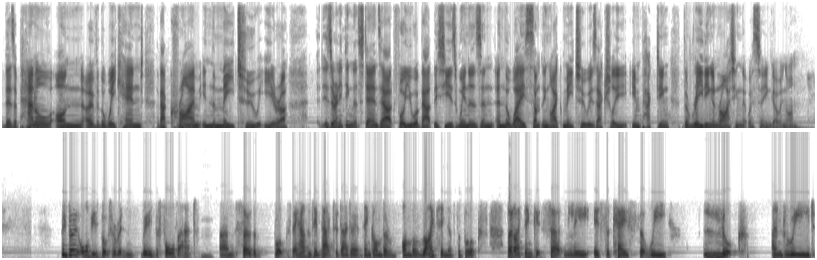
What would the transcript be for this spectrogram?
there's a panel on over the weekend about crime in the Me Too era. Is there anything that stands out for you about this year's winners and, and the way something like Me Too is actually impacting the reading and writing that we're seeing going on? I mean, all these books were written really before that, mm. um, so the books it hasn't impacted, I don't think, on the on the writing of the books. But I think it certainly is the case that we look and read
